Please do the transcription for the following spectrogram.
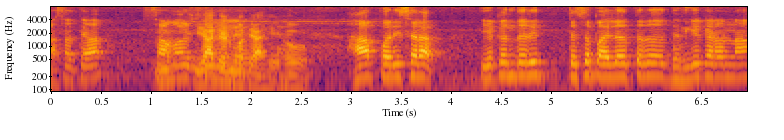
असा त्या समावेश आहे हो. हा परिसरात एकंदरीत तसं पाहिलं तर धनगेकरांना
